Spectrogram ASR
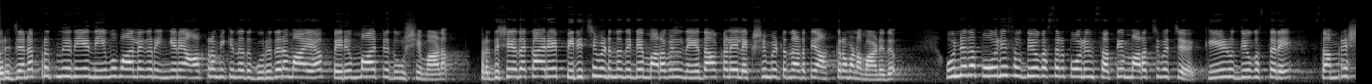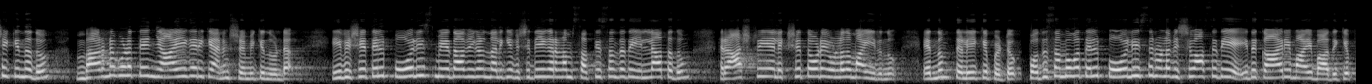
ഒരു ജനപ്രതിനിധിയെ നിയമപാലകർ ഇങ്ങനെ ആക്രമിക്കുന്നത് ഗുരുതരമായ പെരുമാറ്റ ദൂഷ്യമാണ്. പ്രതിഷേധക്കാരെ പിരിച്ചുവിടുന്നതിന്റെ മറവിൽ നേതാക്കളെ ലക്ഷ്യമിട്ട് നടത്തിയ ആക്രമണമാണിത്. ഉന്നത പോലീസ് ഉദ്യോഗസ്ഥർ പോലും സത്യം മറച്ചുവെച്ച് കീഴുദ്യോഗസ്ഥരെ സംരക്ഷിക്കുന്നതും ഭരണകൂടത്തെ ന്യായീകരിക്കാനും ശ്രമിക്കുന്നുണ്ട്. ഈ വിഷയത്തിൽ പോലീസ് മേധാവികൾ നൽകിയ വിശദീകരണം സത്യസന്ധതയില്ലാത്തതും രാഷ്ട്രീയ ലക്ഷ്യത്തോടെയുള്ളതുമായിരുന്നു എന്നും തെളിയിക്കപ്പെട്ടു. പൊതുസമൂഹത്തിൽ പോലീസിനുള്ള വിശ്വാസ്യതയെ ഇത് കാര്യമായി ബാധിക്കും.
